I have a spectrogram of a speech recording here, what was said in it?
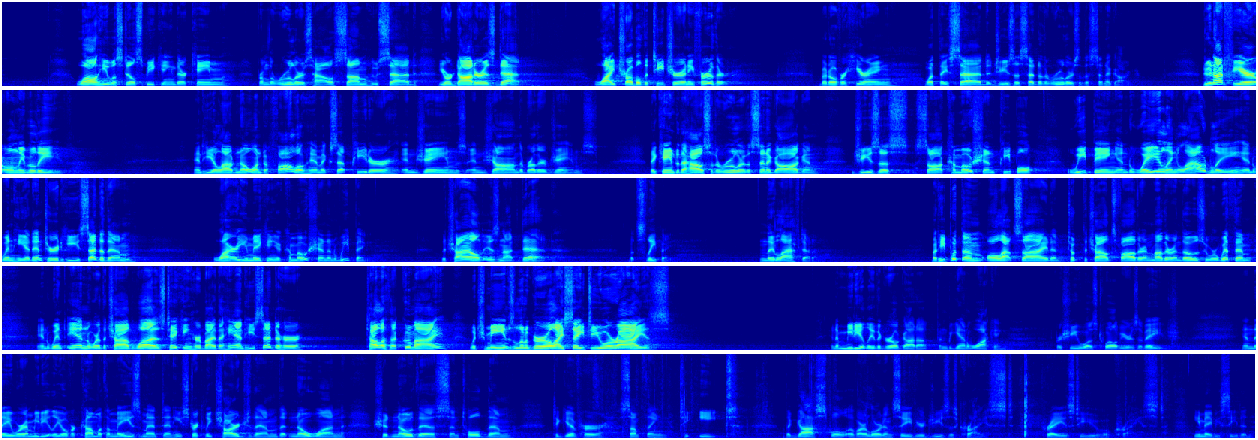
While he was still speaking, there came from the ruler's house some who said, Your daughter is dead. Why trouble the teacher any further? But overhearing what they said, Jesus said to the rulers of the synagogue, Do not fear, only believe. And he allowed no one to follow him except Peter and James and John, the brother of James. They came to the house of the ruler of the synagogue, and Jesus saw a commotion, people weeping and wailing loudly. And when he had entered, he said to them, Why are you making a commotion and weeping? The child is not dead, but sleeping. And they laughed at him. But he put them all outside and took the child's father and mother and those who were with him and went in where the child was. Taking her by the hand, he said to her, Talitha cumi, which means, Little girl, I say to you, arise. And immediately the girl got up and began walking, for she was 12 years of age. And they were immediately overcome with amazement, and he strictly charged them that no one should know this and told them to give her something to eat. The gospel of our Lord and Savior Jesus Christ. Praise to you, O Christ. You may be seated.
